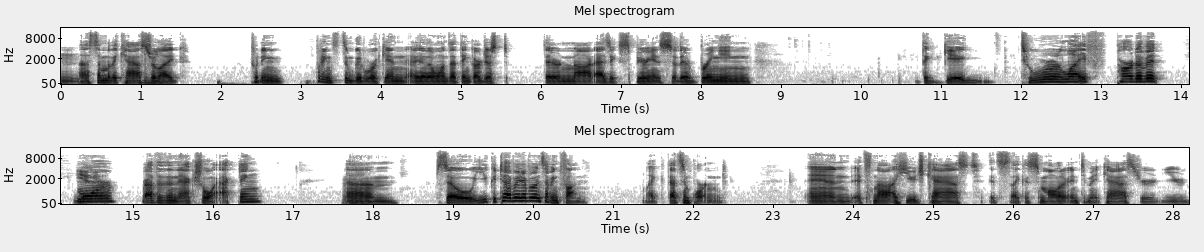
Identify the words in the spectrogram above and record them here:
Mm. Uh, some of the cast are Mhm. like putting putting some good work in. The other ones I think are just they're not as experienced, so they're bringing the gig tour life part of it Yeah. more rather than the actual acting. Mhm. Um, so you could tell I mean, everyone's having fun. Like that's important. And it's not a huge cast. It's like a smaller, intimate cast. You're you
